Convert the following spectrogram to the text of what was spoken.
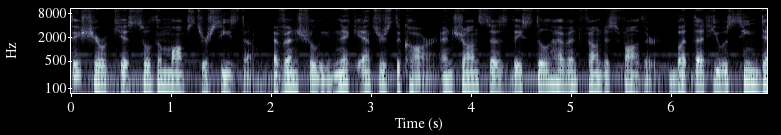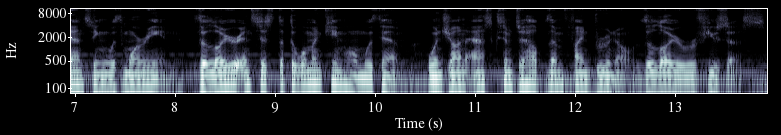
they share a kiss so the mobster sees them. Eventually, Nick enters the car, and John says they still haven't found his father, but that he was seen dancing with Maureen. The lawyer insists that the woman came home with him. When John asks him to help them find Bruno, the lawyer refuses.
